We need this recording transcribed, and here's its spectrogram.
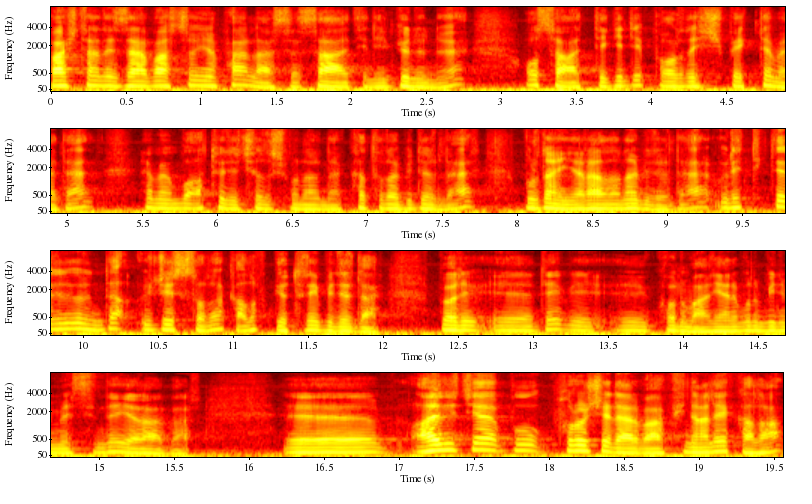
baştan rezervasyon yaparlarsa saatini, gününü o saatte gidip orada hiç beklemeden hemen bu atölye çalışmalarına katılabilirler. Buradan yararlanabilirler. Ürettikleri ürünü de ücretsiz olarak alıp götürebilirler. Böyle e, de bir e, konu var. Yani bunu bilmesinde yarar var. E, ayrıca bu projeler var. Finale kalan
